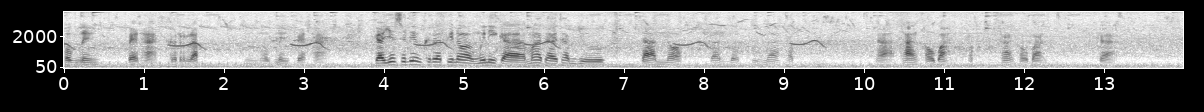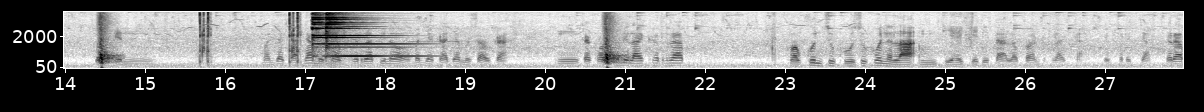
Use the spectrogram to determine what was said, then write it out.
หกหนึ่งแปดหาครับหกหนึ่งแปดหากายุสลืมครับพี่น้องมื้อนี้กามาถ่ายทำอยู่ด้านนอกด้านนอกทุ่งหน้าครับกะทางเขาบ้านครับทางเขาบ้านกะเป็น บรรยากาศย่ามมือเช้าครับพี่น้องบรรยากาศย่ามมือเช้ากะอืมก็ขอบคุณหลายๆครับ ขอบคุณสุขูสุขคนนั่นละอืมที่ให้เกียรติติตาแล้วก็รายการเป็นประจำครับ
